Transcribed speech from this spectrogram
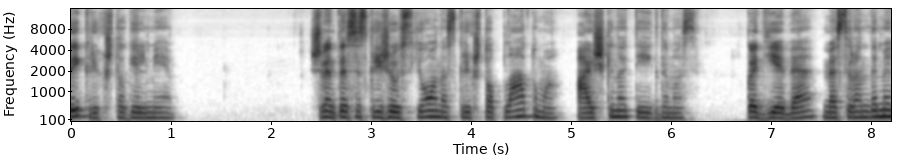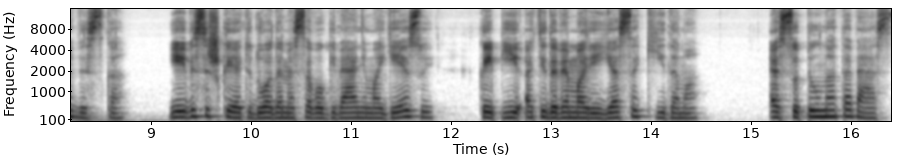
Tai krikšto gelmė. Šventasis kryžiaus Jonas krikšto platumą aiškina teikdamas, kad Dieve mes randame viską, jei visiškai atiduodame savo gyvenimą Jėzui, kaip jį atidavė Marija sakydama, esu pilna tavęs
